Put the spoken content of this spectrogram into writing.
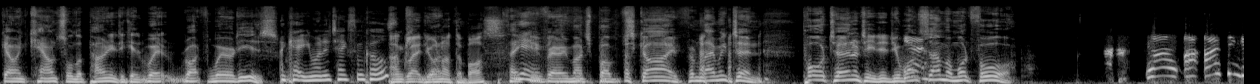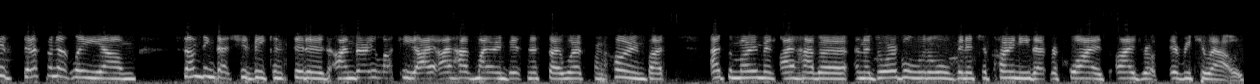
go and counsel the pony to get where, right for where it is. Okay, you want to take some calls? I'm glad you're not the boss. Thank Yeah. you very much, Bob. Sky from Lamington. Pawternity, did you want Yeah. some and what for? Well, I, I think it's definitely um, something that should be considered. I'm very lucky. I, I have my own business, so I work from home. But at the moment, I have a an adorable little miniature pony that requires eye drops every two hours,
